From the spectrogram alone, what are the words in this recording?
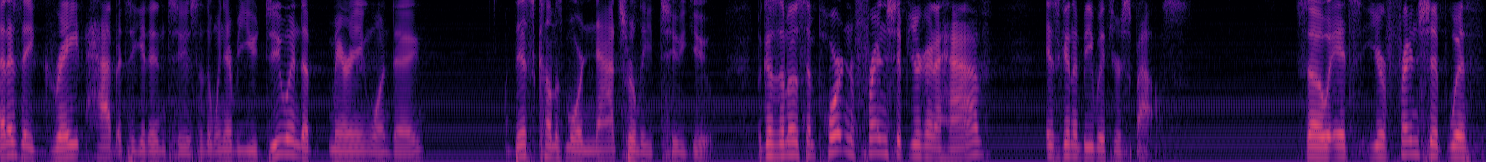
That is a great habit to get into so that whenever you do end up marrying one day, this comes more naturally to you. Because the most important friendship you're going to have is going to be with your spouse. So it's your friendship with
